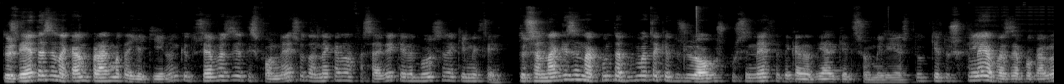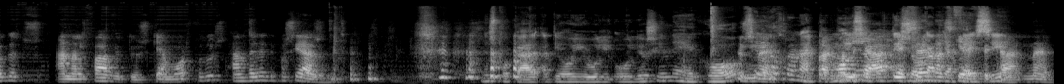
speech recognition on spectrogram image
Τους διέταζε να κάνουν πράγματα για εκείνον και τους έβαζε τις φωνές όταν έκαναν φασαρία και δεν μπορούσε να κοιμηθεί. Τους ανάγκαζε να ακούν τα βήματα και τους λόγους που συνέθετε κατά τη διάρκεια της ομιλία του και τους χλέβαζε αποκαλώντας τους αναλφάβητους και αμόρφωτους αν δεν εντυπωσιάζονται. Να σου πω κάτι, ο Ιούλιος είναι εγώ σε Ναι, ένα χρονάκι. Πραγματικά, Μόλις αποκτήσω εσένα κάποια θέση, σκέφτηκα, Ναι.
